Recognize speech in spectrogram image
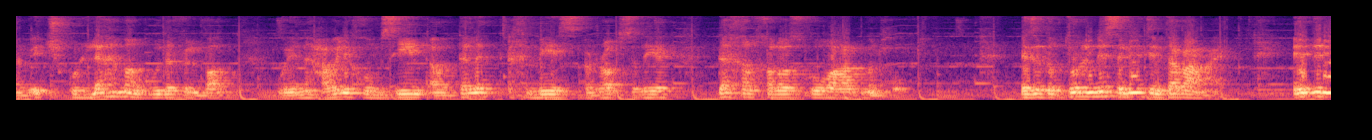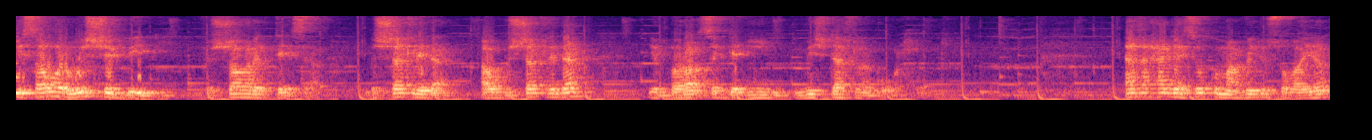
ما بقتش كلها موجودة في البطن وإن حوالي خمسين أو ثلاث أخماس الرأس ديت دخل خلاص جوه عظم الحوض. إذا دكتور النساء اللي أنت متابعة معاه قدر يصور وش البيبي في الشهر التاسع بالشكل ده أو بالشكل ده يبقى رأس الجنين مش داخلة جوه الحوض. آخر حاجة هسيبكم مع فيديو صغير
